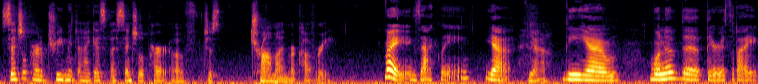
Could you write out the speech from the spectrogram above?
Essential part of treatment, and I guess essential part of just trauma and recovery. Right, exactly. Yeah. Yeah. The um, one of the theories that I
